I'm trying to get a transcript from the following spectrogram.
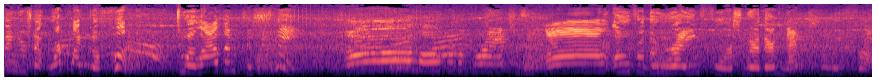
fingers that work like a hook to allow them to swing all over the branches and all over the rainforest where they're naturally from.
